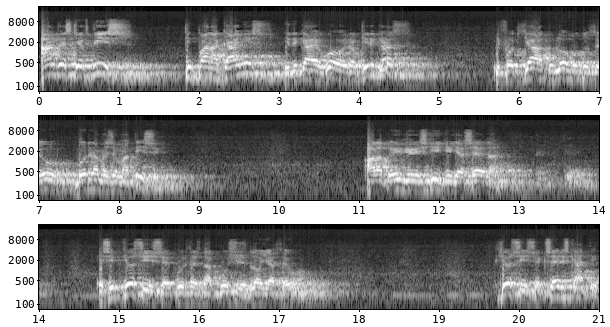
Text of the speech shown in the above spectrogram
Αν δεν σκεφτείς τι πάει να κάνεις ειδικά εγώ ο Ιεροκήρυκας η φωτιά του Λόγου του Θεού μπορεί να με ζεματίσει. Αλλά το ίδιο ισχύει και για σένα. Εσύ ποιος είσαι που ήρθες να ακούσεις λόγια Θεού; Ποιος είσαι ξέρεις κάτι;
